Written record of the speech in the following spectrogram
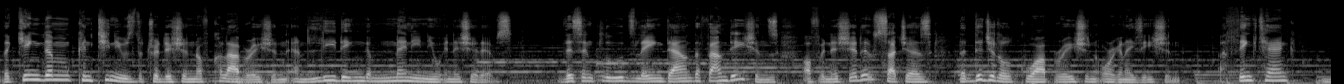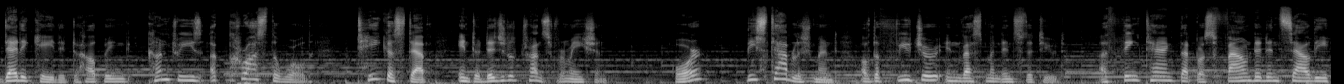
The kingdom continues the tradition of collaboration and leading many new initiatives. This includes laying down the foundations of initiatives such as the Digital Cooperation Organization, a think tank dedicated to helping countries across the world take a step into digital transformation, or the establishment of the Future Investment Institute, a think tank that was founded in Saudi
